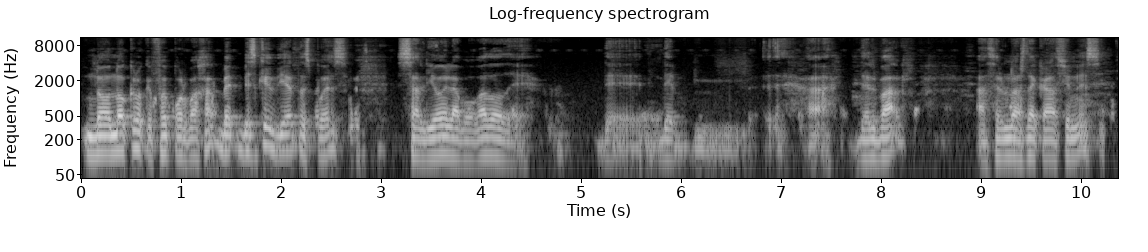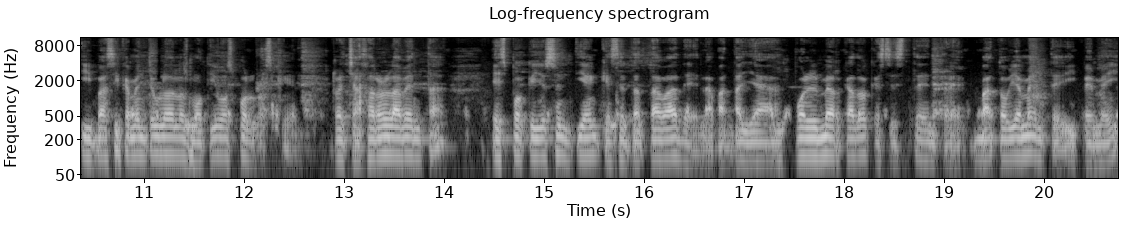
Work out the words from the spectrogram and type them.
no, no creo que fue por baja. ¿Ves que días después salió el abogado de, de, ah, del bar a hacer unas declaraciones y básicamente uno de los motivos por los que rechazaron la venta es porque ellos sentían que se trataba de la batalla por el mercado que se esté entre BAT, obviamente, y PMI,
